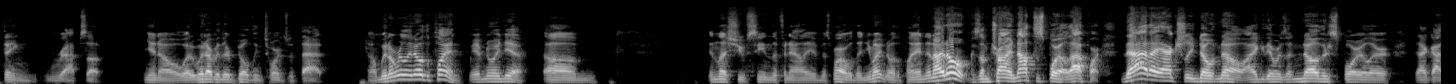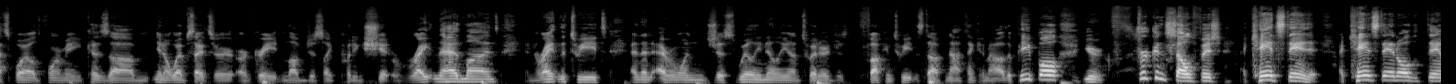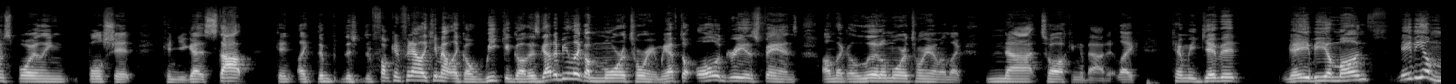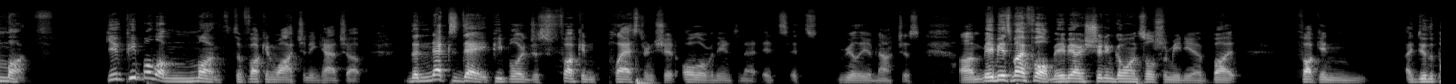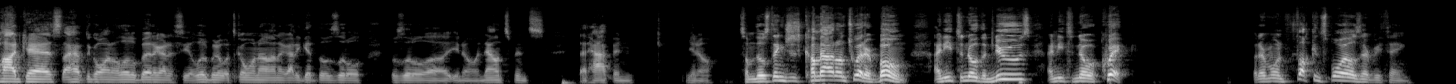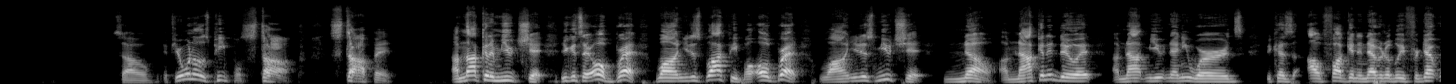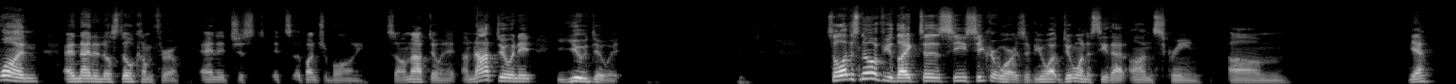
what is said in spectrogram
thing wraps up. You know, whatever they're building towards with that. Um, we don't really know the plan. We have no idea. Um, unless you've seen the finale of Miss Marvel, then you might know the plan. And I don't because I'm trying not to spoil that part. That I actually don't know. I, there was another spoiler that got spoiled for me because um, you know websites are, are great and love just like putting shit right in the headlines and right in the tweets, and then everyone just willy nilly on Twitter just fucking tweeting stuff, not thinking about other people. You're freaking selfish. I can't stand it. I can't stand all the damn spoiling bullshit. Can you guys stop? Can like the, the, the fucking finale came out like a week ago. There's got to be like a moratorium. We have to all agree as fans on like a little moratorium on like not talking about it. Like, can we give it maybe a month? Maybe a month. Give people a month to fucking watch it and catch up. The next day, people are just fucking plastering shit all over the internet. It's it's really obnoxious. Um, maybe it's my fault. Maybe I shouldn't go on social media, but fucking I do the podcast. I have to go on a little bit. I got to see a little bit of what's going on. I got to get those little those little uh, you know announcements that happen. You know, some of those things just come out on Twitter. Boom. I need to know the news. I need to know it quick. But everyone fucking spoils everything. So if you're one of those people, stop. Stop it. I'm not to mute shit. You can say, oh, Brett, why don't you just block people? Oh, Brett, why don't you just mute shit? No, I'm not going to do it. I'm not muting any words because I'll fucking inevitably forget one and then it'll still come through. And it's just, it's a bunch of baloney. So I'm not doing it. I'm not doing it. You do it. So let us know if you'd like to see Secret Wars, if you do want to see that on screen. Um, yeah,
